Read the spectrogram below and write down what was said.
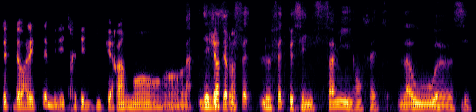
Peut-être d'avoir les thèmes et les traiter différemment. bah, déjà le fait, le fait que c'est une famille en fait, là où euh, c'est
